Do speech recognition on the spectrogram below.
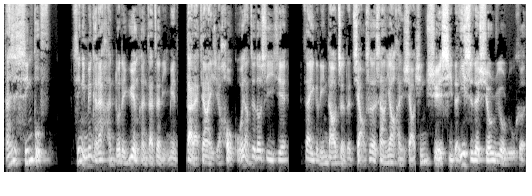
但是心不服，心里面可能很多的怨恨在这里面带来这样一些后果。我想，这都是一些在一个领导者的角色上要很小心学习的。一时的羞辱又如何？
